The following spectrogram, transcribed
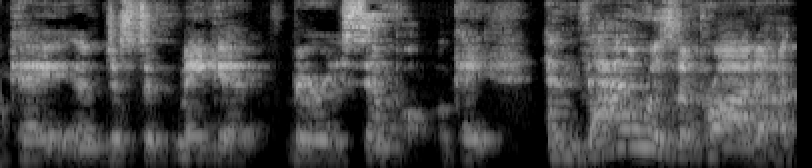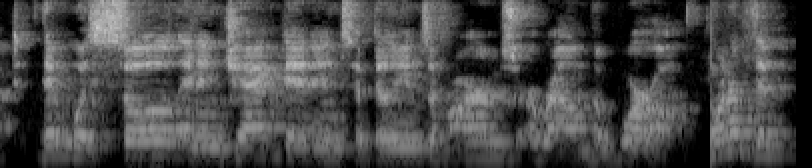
okay? Uh, just to make it very simple, okay? And that was the product that was sold and injected into billions of arms around the world. One of the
